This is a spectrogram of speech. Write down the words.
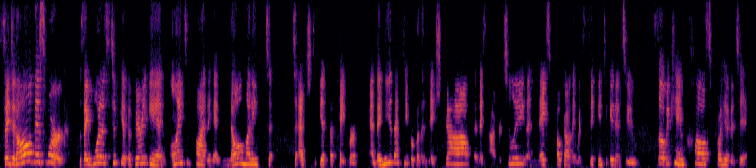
So they did all this work because they wanted a certificate at the very end, only to find they had no money to, to actually get the paper. And they needed that paper for the next job, the next opportunity, the next program they were seeking to get into so it became cost prohibitive.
